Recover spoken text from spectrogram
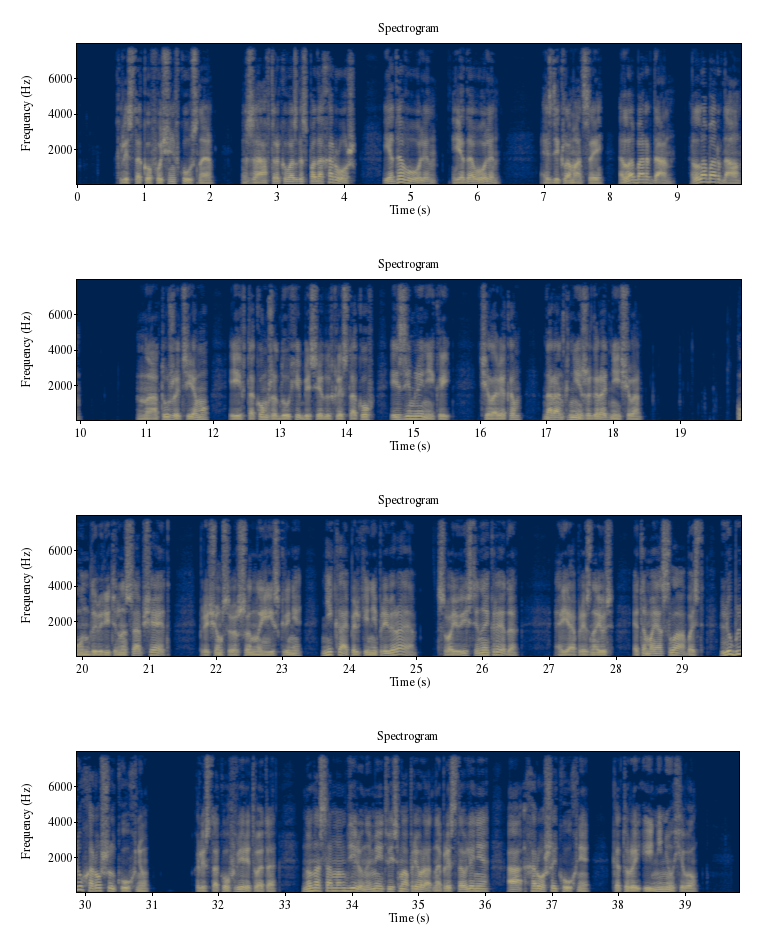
Хлестаков очень вкусная. Завтрак у вас, господа, хорош. Я доволен, я доволен. С декламацией «Лабардан, лабардан». На ту же тему и в таком же духе беседует Хлестаков и с земляникой, человеком на ранг ниже городничего. Он доверительно сообщает, причем совершенно искренне, ни капельки не привирая, свое истинное кредо. Я, признаюсь, это моя слабость, люблю хорошую кухню. Хлестаков верит в это, но на самом деле он имеет весьма превратное представление о хорошей кухне, которой и не нюхивал.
